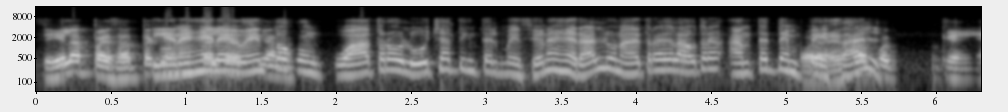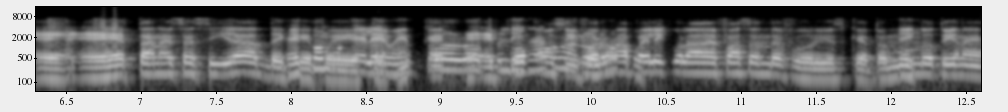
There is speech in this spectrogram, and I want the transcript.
Sí, la empezaste Tienes el evento con cuatro luchas de intervenciones, Gerardo, una detrás de la otra, antes de empezar. porque es esta necesidad de que, como pues, el evento es como si fuera una película de Fast and the Furious, que todo el mundo tiene,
